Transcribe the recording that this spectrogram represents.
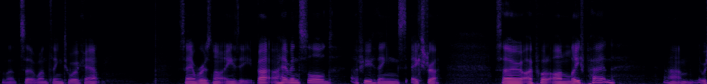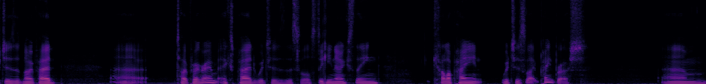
So that's uh, one thing to work out. Samba is not easy, but I have installed a few things extra. So I put on LeafPad, um, which is a notepad uh, type program, XPad, which is this little sticky notes thing, Color Paint, which is like paintbrush. Um,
